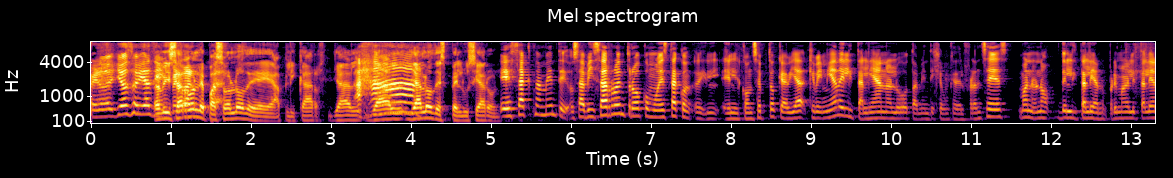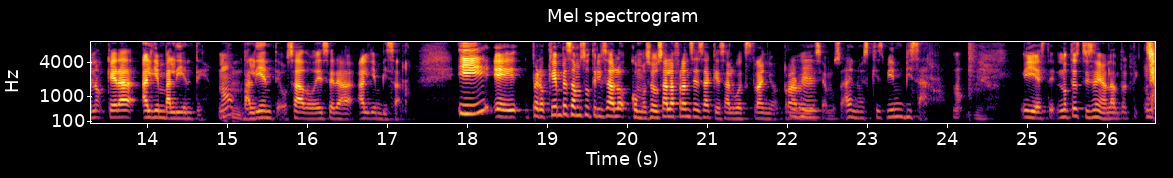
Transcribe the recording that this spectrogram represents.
Pero yo soy así. A Bizarro perdón. le pasó lo de aplicar. Ya, ya, ya lo despelucearon. Exactamente. O sea, bizarro entró como esta, con- el, el concepto que había, que venía del italiano, luego también dijeron que del francés. Bueno, no, del italiano, primero del italiano, que era alguien valiente, ¿no? Valiente, osado, ese era alguien bizarro. Y, eh, pero que empezamos a utilizarlo como se usa la francesa, que es algo extraño, raro, y decíamos, ay, no, es que es bien bizarro, ¿no? Y este, no te estoy señalando a ti. Así.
